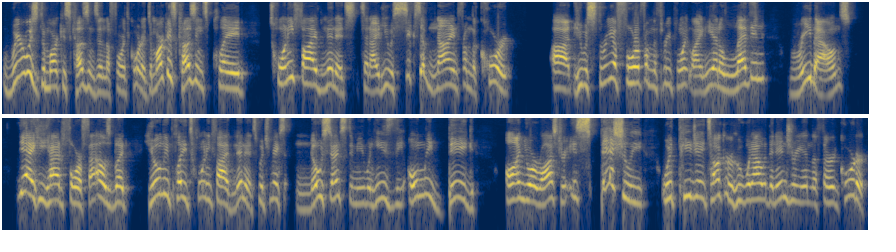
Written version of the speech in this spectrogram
where was DeMarcus Cousins in the fourth quarter? DeMarcus Cousins played 25 minutes tonight. He was six of nine from the court. Uh, he was three of four from the three point line. He had 11 rebounds. Yeah, he had four fouls, but he only played 25 minutes, which makes no sense to me when he's the only big on your roster, especially with PJ Tucker, who went out with an injury in the third quarter.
